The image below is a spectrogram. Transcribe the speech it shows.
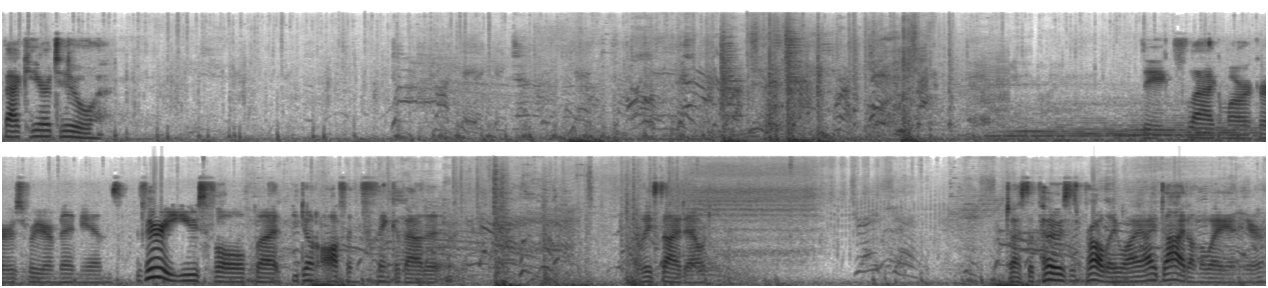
back here too. The flag markers for your minions. Very useful, but you don't often think about it. At least I don't. Which I suppose is probably why I died on the way in here.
